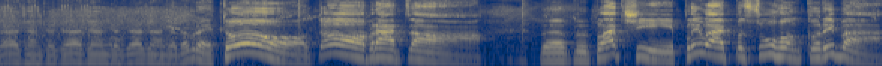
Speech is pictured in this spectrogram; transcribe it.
Gađam ga, gađam ga, gađam ga. Dobro je to! To, brata! Plači, plivaj po suhom ko riba!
